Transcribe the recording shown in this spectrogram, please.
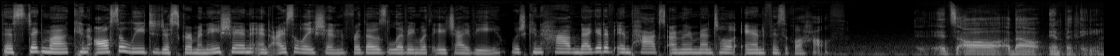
This stigma can also lead to discrimination and isolation for those living with HIV, which can have negative impacts on their mental and physical health. It's all about empathy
